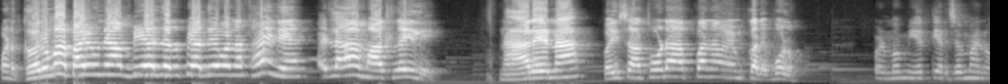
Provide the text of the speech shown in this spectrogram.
પણ ઘરમાં બાયુને આમ બે હજાર રૂપિયા દેવાના થાય ને એટલે આમ હાથ લઈ લે. ના રે ના પૈસા થોડા આપવાના એમ કરે બોલો. પણ મમ્મી અત્યારે જમાનો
